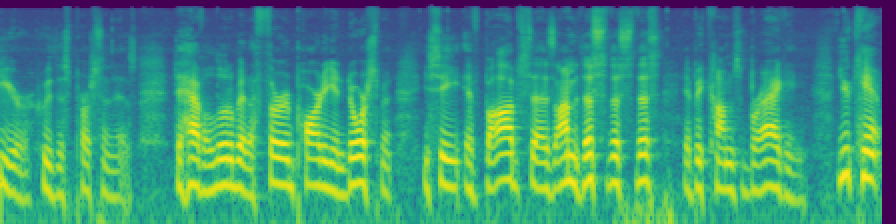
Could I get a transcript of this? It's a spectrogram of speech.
hear who this person is, to have a little bit of third party endorsement. You see, if Bob says, I'm this, this, this, it becomes bragging. You can't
